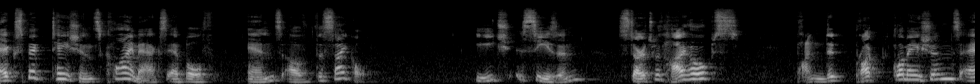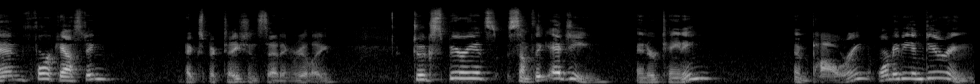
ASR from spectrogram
expectations climax at both ends of the cycle. Each season starts with high hopes, pundit proclamations, and forecasting, expectation setting really, to experience something edgy, entertaining, empowering, or maybe endearing.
